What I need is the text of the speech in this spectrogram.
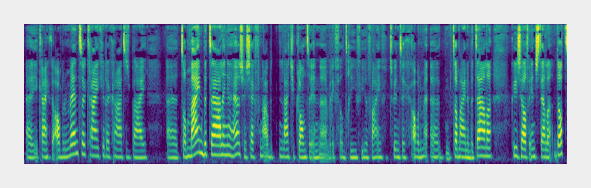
Uh, je krijgt de abonnementen krijg je er gratis bij. Uh, termijnbetalingen. Hè, als je zegt van nou laat je klanten in weet ik veel 3, 4, 5, 20 termijnen betalen. Kun je zelf instellen. Dat,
